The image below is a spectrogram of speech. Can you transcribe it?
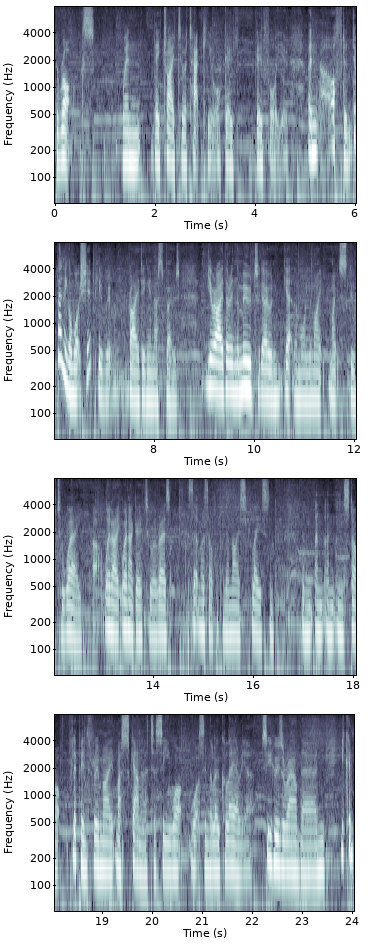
the rocks when they try to attack you or go go for you. And often depending on what ship you're riding in I suppose you're either in the mood to go and get them or you might might scoot away. Uh, when I when I go to a res I set myself up in a nice place and and, and, and, start flipping through my, my scanner to see what, what's in the local area, see who's around there, and you can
